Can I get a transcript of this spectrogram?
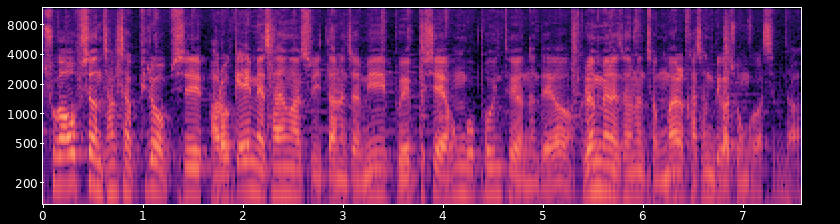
추가 옵션 장착 필요 없이 바로 게임에 사용할 수 있다는 점이 VFC의 홍보 포인트였는데요. 그런 면에서는 정말 가성비가 좋은 것 같습니다.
